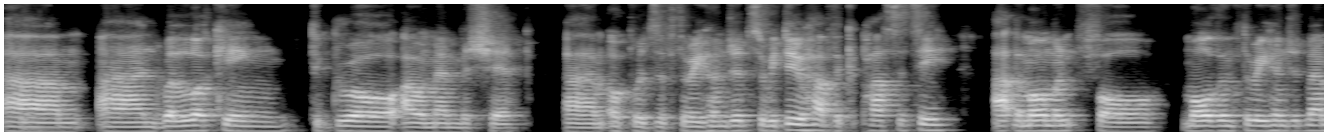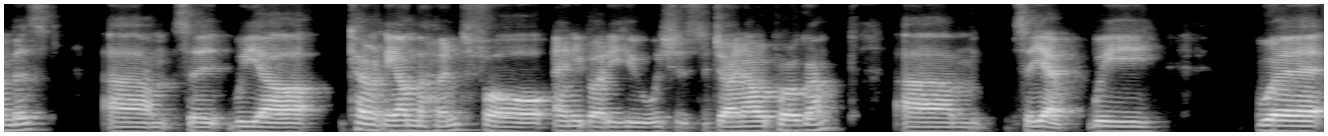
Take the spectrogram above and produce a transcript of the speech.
um, and we're looking to grow our membership um, upwards of 300. So we do have the capacity at the moment for more than 300 members. Um, so we are currently on the hunt for anybody who wishes to join our program. Um, so yeah, we we're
